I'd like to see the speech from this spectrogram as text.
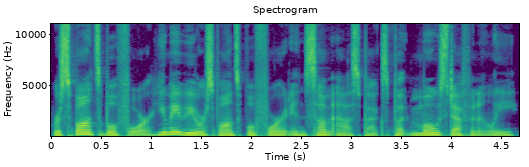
responsible for? You may be responsible for it in some aspects, but most definitely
